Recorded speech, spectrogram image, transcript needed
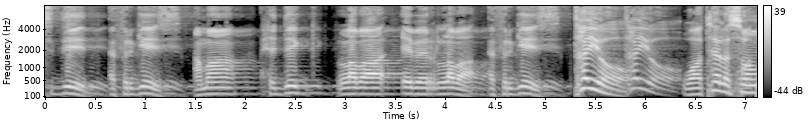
siddeed afargees ama xidig laba eber laba afargees tayo. Waa telesom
